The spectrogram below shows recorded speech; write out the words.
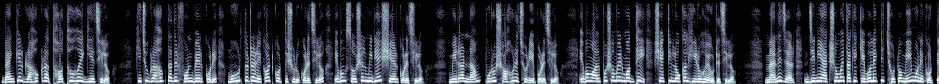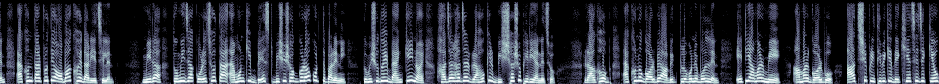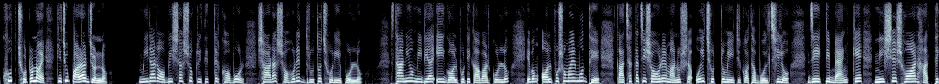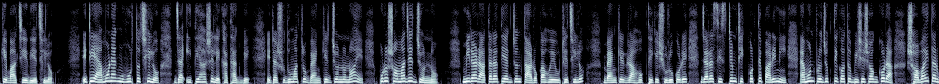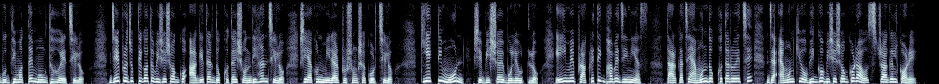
ব্যাংকের গ্রাহকরা থথ হয়ে গিয়েছিল। কিছু গ্রাহক তাদের ফোন বের করে মুহূর্তটা রেকর্ড করতে শুরু করেছিল এবং সোশ্যাল মিডিয়ায় শেয়ার করেছিল। মীরার নাম পুরো শহরে ছড়িয়ে পড়েছিল এবং অল্প সময়ের মধ্যেই সে একটি লোকাল হিরো হয়ে উঠেছিল। ম্যানেজার, যিনি একসময় তাকে কেবল একটি ছোট মেয়ে মনে করতেন, এখন তার প্রতি অবাক হয়ে দাঁড়িয়েছিলেন। মীরা, তুমি যা করেছ তা এমনকি বেস্ট বিশেষজ্ঞরাও করতে পারেনি। তুমি শুধু এই ব্যাংকেই নয়, হাজার হাজার গ্রাহকের বিশ্বাসও ফিরিয়ে এনেছ। রাঘব এখনও গর্বে আবেগপ্লবনে বললেন, এটি আমার মেয়ে, আমার গর্ব। আজ সে পৃথিবীকে দেখিয়েছে যে কেউ খুব ছোট নয়, কিছু পারার জন্য। মীরার অবিশ্বাস্য কৃতিত্বের খবর সারা শহরে দ্রুত ছড়িয়ে পড়ল। স্থানীয় মিডিয়া এই গল্পটি কাভার করল এবং অল্প সময়ের মধ্যে কাছাকাছি শহরের মানুষরা ওই ছোট্ট মেয়েটির কথা বলছিল যে একটি ব্যাংককে নিঃশেষ হওয়ার হাত থেকে বাঁচিয়ে দিয়েছিল। এটি এমন এক মুহূর্ত ছিল যা ইতিহাসে লেখা থাকবে। এটা শুধুমাত্র ব্যাংকের জন্য নয়, পুরো সমাজের জন্য। মীরা রাতারাতি একজন তারকা হয়ে উঠেছিল। ব্যাংকের গ্রাহক থেকে শুরু করে যারা সিস্টেম ঠিক করতে পারেনি, এমন প্রযুক্তিগত বিশেষজ্ঞরা সবাই তার বুদ্ধিমত্তায় মুগ্ধ হয়েছিল। যে প্রযুক্তিগত বিশেষজ্ঞ আগে তার দক্ষতায় সন্দিহান ছিল, সে এখন মীরার প্রশংসা করছিল। কি একটি মন, সে বিস্ময়ে বলে উঠল। এই মেয়ে প্রাকৃতিকভাবে জিনিয়াস তার কাছে এমন দক্ষতা রয়েছে যা এমনকি অভিজ্ঞ বিশেষজ্ঞরাও স্ট্রাগল করে।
